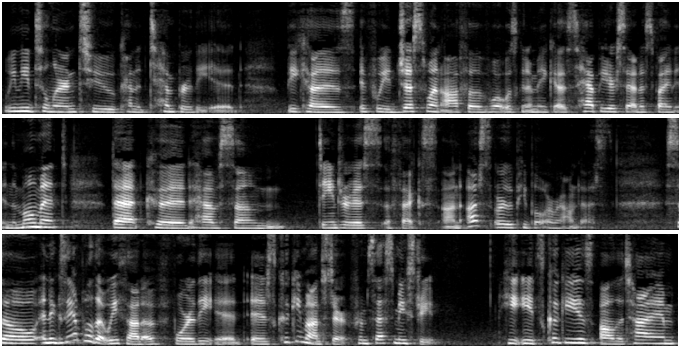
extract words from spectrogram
we need to learn to kind of temper the id because if we just went off of what was going to make us happy or satisfied in the moment, that could have some dangerous effects on us or the people around us. So, an example that we thought of for the id is Cookie Monster from Sesame Street. He eats cookies all the time.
